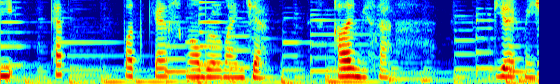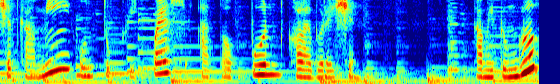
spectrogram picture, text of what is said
di podcast ngobrol manja. Kalian bisa direct message kami untuk request ataupun collaboration. Kami tunggu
